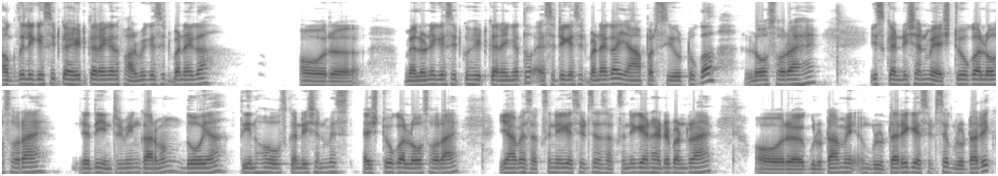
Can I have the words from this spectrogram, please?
ऑक्जेलिक एसिड का हीट करेंगे तो फार्मिक एसिड बनेगा और मेलोनिक एसिड को हीट करेंगे तो एसिटिक एसिड बनेगा। यहाँ पर सी का लॉस हो रहा है। इस कंडीशन में एच का लॉस हो रहा है। यदि इंटरविंग कार्बन दो या तीन हो, उस कंडीशन में एच का लॉस हो रहा है। यहाँ पे सक्सिनिक एसिड से सक्सिनिक एनहाइड्रेट बन रहा है और ग्लूटा ग्लूटारिक एसिड से ग्लूटारिक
